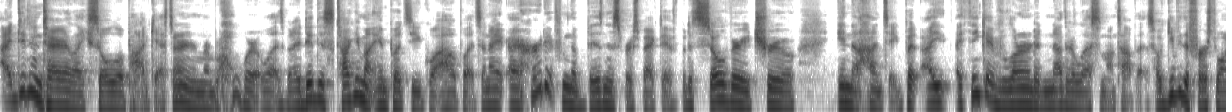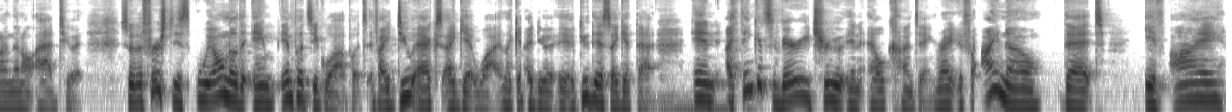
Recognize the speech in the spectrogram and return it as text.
I did an entire like solo podcast. I don't even remember where it was, but I did this talking about inputs equal outputs. And I, I heard it from the business perspective, but it's so very true in the hunting. But I, I think I've learned another lesson on top of that. So I'll give you the first one and then I'll add to it. So the first is we all know that inputs equal outputs. If I do X, I get Y. Like if I do, I do this, I get that. And I think it's very true in elk hunting, right? If I know that if I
